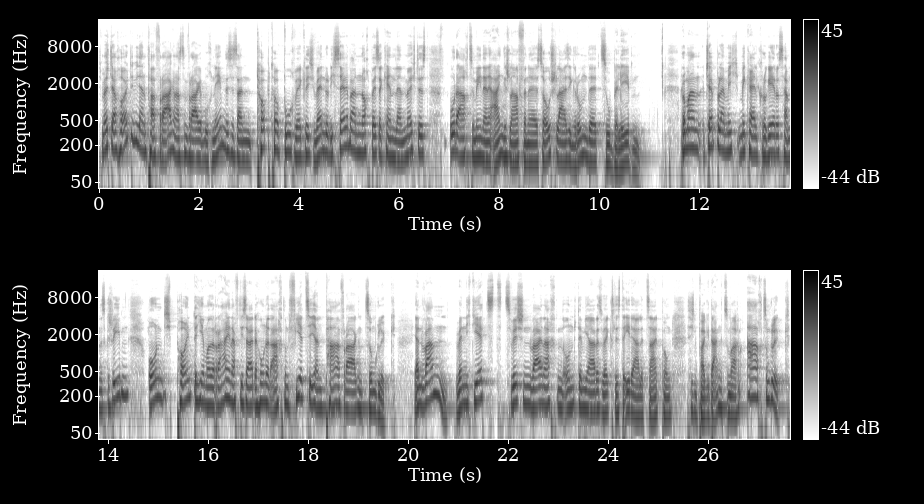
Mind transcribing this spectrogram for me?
Ich möchte auch heute wieder ein paar Fragen aus dem Fragebuch nehmen. Das ist ein Top-Top-Buch wirklich, wenn du dich selber noch besser kennenlernen möchtest oder auch zumindest eine eingeschlafene Socializing-Runde zu beleben. Roman Ceppler und Michael Krogeros haben es geschrieben und ich pointe hier mal rein auf die Seite 148 ein paar Fragen zum Glück. Ja, und wann, wenn nicht jetzt, zwischen Weihnachten und dem Jahreswechsel ist der ideale Zeitpunkt, sich ein paar Gedanken zu machen. Auch zum Glück.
